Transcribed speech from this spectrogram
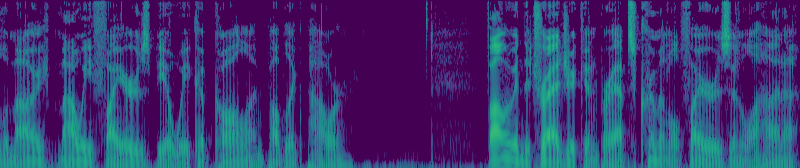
the Maui, Maui fires be a wake up call on public power? Following the tragic and perhaps criminal fires in Lahaina,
